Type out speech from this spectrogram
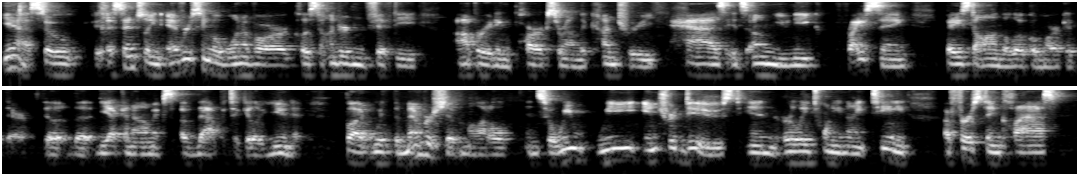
Yeah, so essentially, in every single one of our close to 150 operating parks around the country has its own unique pricing based on the local market there, the, the, the economics of that particular unit but with the membership model. And so we we introduced in early 2019 a first in class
